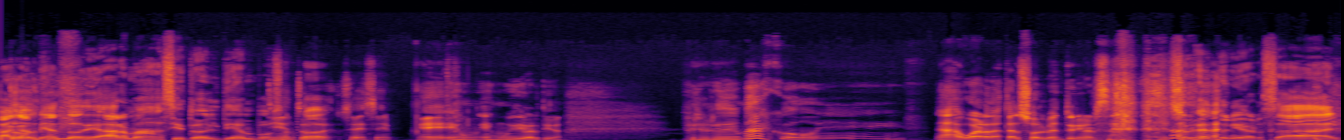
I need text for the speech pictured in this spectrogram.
va todo- cambiando de armas así todo el tiempo. Todo- sí, sí. Eh, es, un- es muy divertido. Pero lo demás, como. Ah, guarda, está el solvente universal. El solvente universal.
